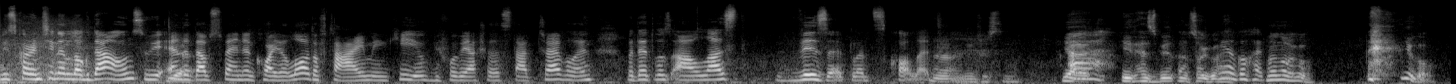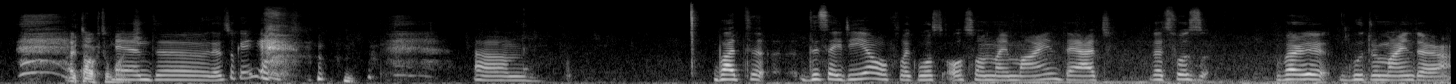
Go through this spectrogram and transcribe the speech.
with quarantine and lockdowns we ended Yeah. up spending quite a lot of time in Kiev before we actually start traveling but that was our last visit let's call it Uh, interesting. Yeah, Ah. it has been. Oh, sorry, go ahead. Yeah, go ahead. No, no, go. you go. I talk too much. and uh, that's okay. um, but uh, this idea of like was also on my mind that that was very good reminder.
